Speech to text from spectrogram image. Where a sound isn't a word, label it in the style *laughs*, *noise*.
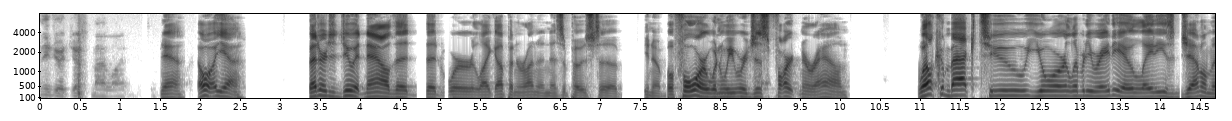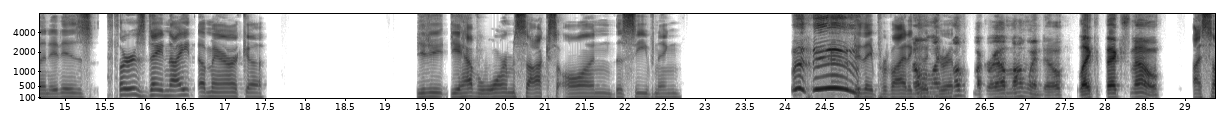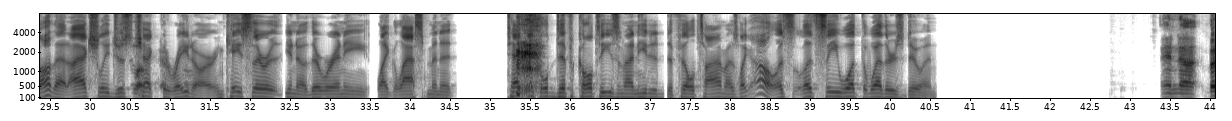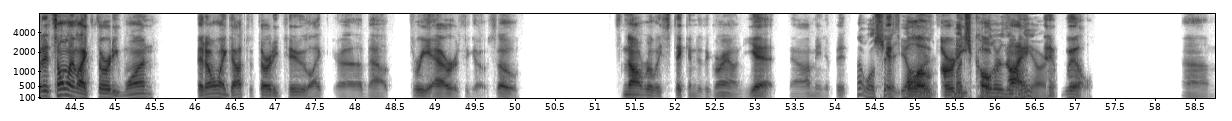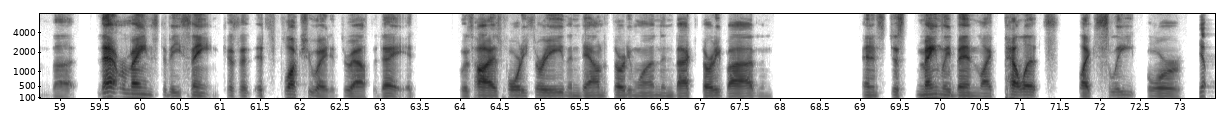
I need to adjust my line. Yeah. Oh yeah. Better to do it now that that we're like up and running as opposed to you know before when we were just farting around. Welcome back to your Liberty Radio, ladies and gentlemen. It is Thursday night, America. Do you, do you have warm socks on this evening? Woohoo! Do they provide a Don't good like grip? motherfucker out my window. like effect snow. I saw that. I actually just Hello, checked the radar in case there were, you know, there were any like last minute technical *coughs* difficulties and I needed to fill time. I was like, "Oh, let's let's see what the weather's doing." And uh but it's only like 31. It only got to 32 like uh, about 3 hours ago. So it's not really sticking to the ground yet. Now, I mean if it Oh, well, shit. gets below 30 much colder overnight, than we are. it will. Um but that remains to be seen because it, it's fluctuated throughout the day. It was high as 43, then down to 31, then back to 35 and and it's just mainly been like pellets, like sleet or Yep.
